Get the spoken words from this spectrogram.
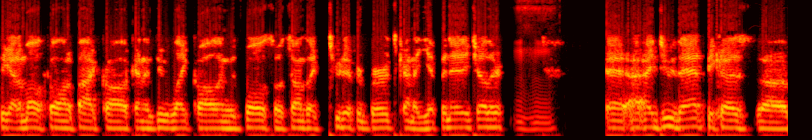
you got a mouth call and a pot call. Kind of do light calling with both, so it sounds like two different birds kind of yipping at each other. Mm-hmm. I, I, do that because uh,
